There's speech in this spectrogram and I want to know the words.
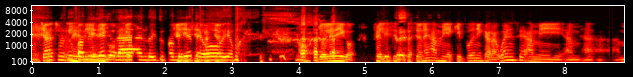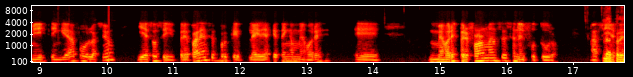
Muchachos, Tu les, les familia digo, llorando y tu familia te odia. No, yo le digo, felicitaciones a mi equipo de nicaragüense, a mi, a, a- a mi distinguida población Y eso sí, prepárense porque la idea es que tengan mejores, eh, mejores performances en el futuro. Así La es pre-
